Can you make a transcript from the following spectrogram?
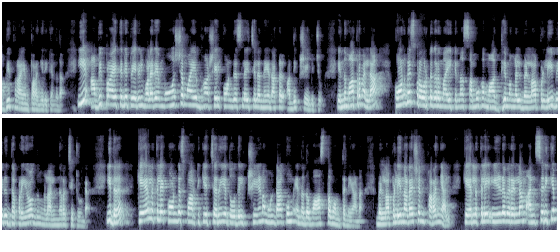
അഭിപ്രായം പറഞ്ഞിരിക്കുന്നത്. ഈ അഭിപ്രായത്തിന്റെ പേരിൽ വളരെ മോശമായ ഭാഷയിൽ കോൺഗ്രസിലെ ചില നേതാക്കൾ അധിക്ഷേപിച്ചു. എന്ന് മാത്രമല്ല കോൺഗ്രസ് പ്രവർത്തകർ നയിക്കുന്ന സമൂഹ മാധ്യമങ്ങൾ വെള്ളാപ്പള്ളി വിരുദ്ധ പ്രയോഗങ്ങളാൽ നിറച്ചിട്ടുണ്ട്. ഇത് കേരളത്തിലെ കോൺഗ്രസ് പാർട്ടിക്ക് ചെറിയ തോതിൽ ക്ഷീണമുണ്ടാക്കും എന്നത് വാസ്തവം തന്നെയാണ്. വെള്ളാപ്പള്ളി നടേശൻ പറഞ്ഞാൽ കേരളത്തിലെ ഈഴവരെല്ലാം അനുസരിക്കും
